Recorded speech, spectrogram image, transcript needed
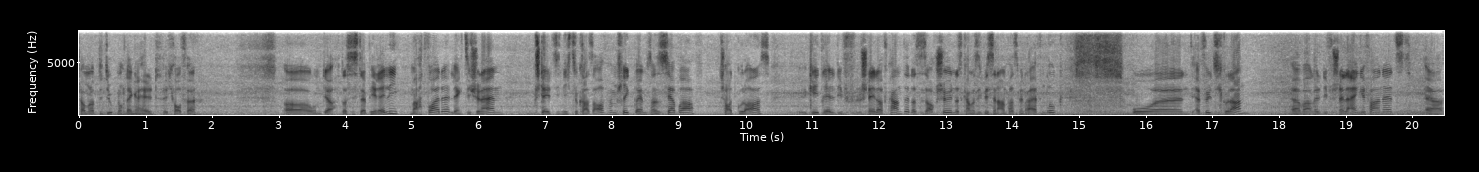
schauen mal, ob die Duke noch länger hält. Ich hoffe. Äh, und ja, das ist der Pirelli. Macht Freude, lenkt sich schön ein, stellt sich nicht zu so krass auf beim Schrägbremsen, also sehr brav, schaut gut aus, geht relativ schnell auf Kante, das ist auch schön, das kann man sich ein bisschen anpassen mit Reifendruck. Und er fühlt sich gut an, er war relativ schnell eingefahren jetzt. Er,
